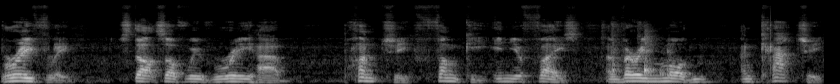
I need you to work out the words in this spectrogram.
briefly. Starts off with Rehab, punchy, funky, in your face, and very modern and catchy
